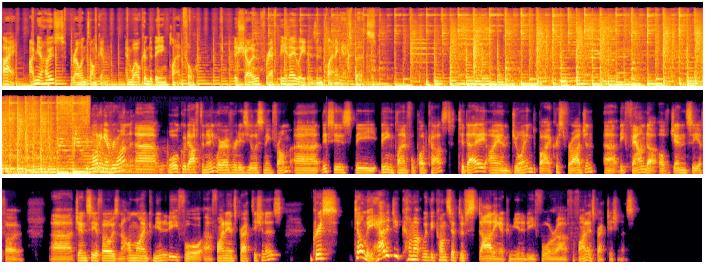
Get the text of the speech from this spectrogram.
Hi, I'm your host, Rowan Tonkin, and welcome to Being Planful, the show for FP&A leaders and planning experts. Good morning, everyone, uh, or good afternoon, wherever it is you're listening from. Uh, this is the Being Planful podcast. Today, I am joined by Christopher Argent, uh, the founder of Gen CFO. Uh, Gen CFO is an online community for uh, finance practitioners. Chris, tell me, how did you come up with the concept of starting a community for uh, for finance practitioners?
